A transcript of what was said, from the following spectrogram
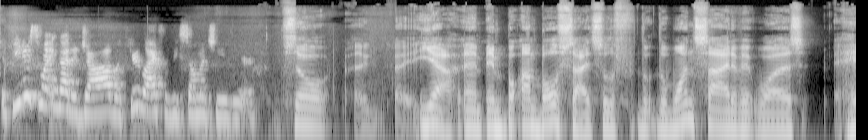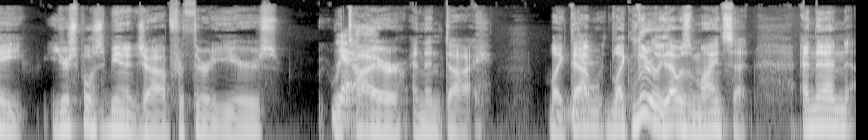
If you just went and got a job, like your life would be so much easier." So, uh, yeah, and, and bo- on both sides. So the, the the one side of it was, hey, you're supposed to be in a job for 30 years, Yes. retire, and then die. Like that, Yeah. like literally, that was a mindset. And then,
